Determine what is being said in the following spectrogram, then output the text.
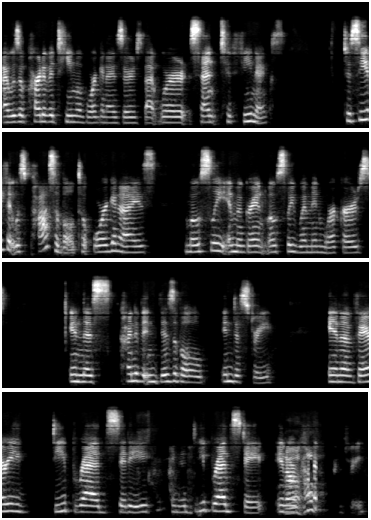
I was a part of a team of organizers that were sent to Phoenix to see if it was possible to organize mostly immigrant, mostly women workers in this kind of invisible industry in a very deep red city, in a deep red state in our uh-huh. country,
